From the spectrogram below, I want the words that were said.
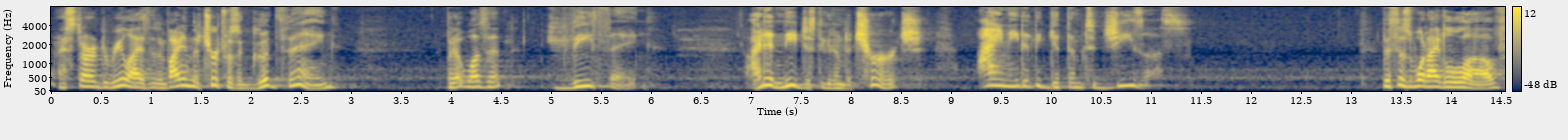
And I started to realize that inviting them to church was a good thing, but it wasn't the thing. I didn't need just to get them to church, I needed to get them to Jesus. This is what I love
